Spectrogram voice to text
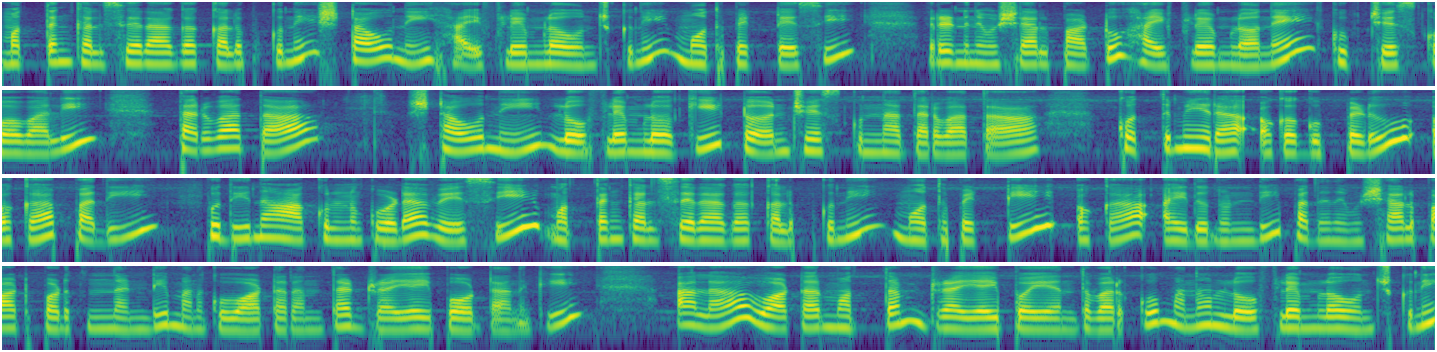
మొత్తం కలిసేలాగా కలుపుకుని స్టవ్ని హై ఫ్లేమ్లో ఉంచుకుని మూత పెట్టేసి రెండు నిమిషాల పాటు హై ఫ్లేమ్లోనే కుక్ చేసుకోవాలి. తర్వాత స్టవ్ని లో ఫ్లేమ్లోకి టర్న్ చేసుకున్న తర్వాత కొత్తిమీర ఒక గుప్పెడు ఒక పది పుదీనా ఆకులను కూడా వేసి మొత్తం కలిసేలాగా కలుపుకుని మూత పెట్టి ఒక ఐదు నుండి పది నిమిషాల పాటు పడుతుందండి. మనకు వాటర్ అంతా డ్రై అయిపోవటానికి. అలా వాటర్ మొత్తం డ్రై అయిపోయేంత వరకు మనం లో ఫ్లేమ్లో ఉంచుకుని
